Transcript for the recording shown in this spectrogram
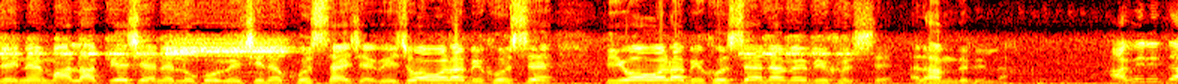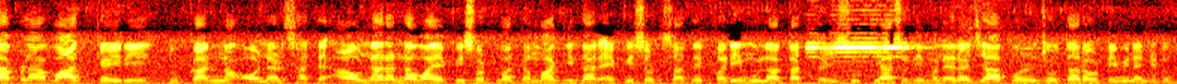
જઈને માલ આપીએ છીએ અને લોકો વેચીને ખુશ થાય છે. વેચવાવાળા બી ખુશ છે, પીવાવાળા બી ખુશ છે અને અમે બી ખુશ છે. અલહમદુલિલ્લાહ. આવી રીતે આપણે વાત કરી, દુકાનના ઓનર સાથે. આવનારા નવા એપિસોડમાં ધમાકેદાર એપિસોડ સાથે ફરી મુલાકાત કરીશું. ત્યાં સુધી મને રજા આપો અને જોતા રહો ટીવી નાઇન્ટી ટુ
